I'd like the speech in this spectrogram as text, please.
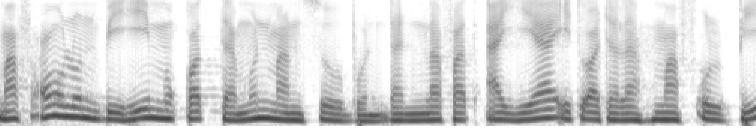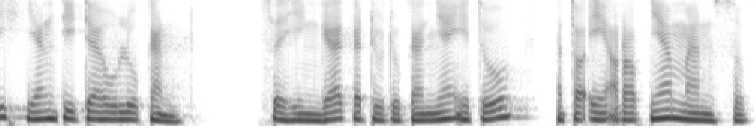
Maf'ulun bihi muqaddamun mansubun dan lafat ayya itu adalah maf'ul bih yang didahulukan sehingga kedudukannya itu atau i'rabnya mansub.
